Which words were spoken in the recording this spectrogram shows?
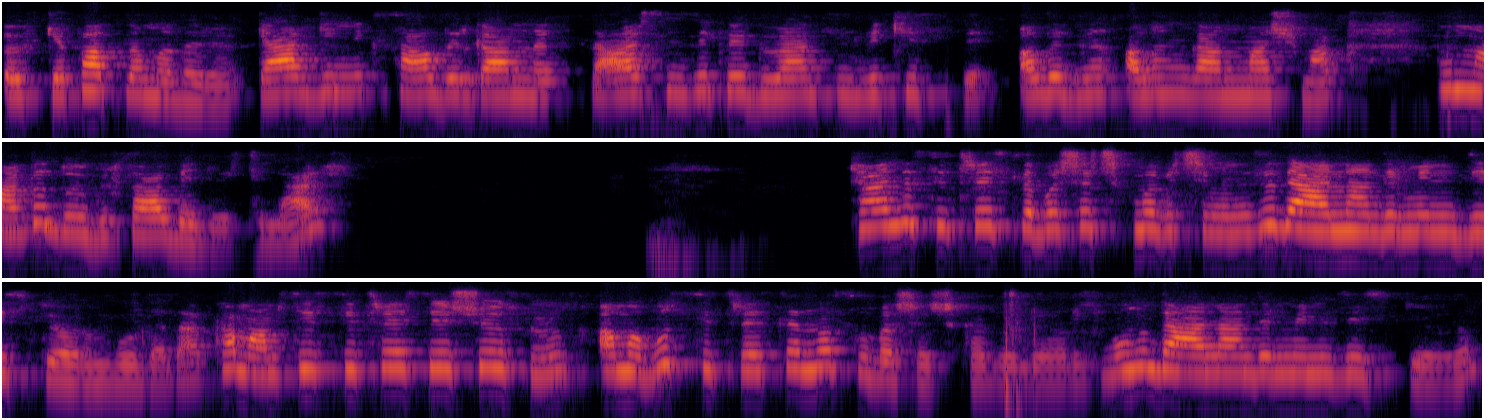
öfke patlamaları, gerginlik, saldırganlık, değersizlik ve güvensizlik hissi, alın, alınganlaşmak bunlar da duygusal belirtiler. Kendi stresle başa çıkma biçiminizi değerlendirmenizi istiyorum burada da. Tamam siz stres yaşıyorsunuz ama bu stresle nasıl başa çıkabiliyoruz? Bunu değerlendirmenizi istiyorum.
